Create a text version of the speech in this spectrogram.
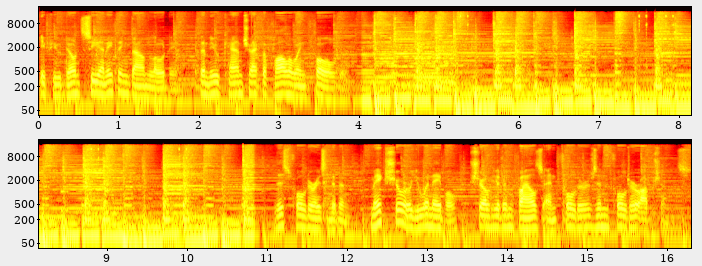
If you don't see anything downloading, then you can check the following folder. This folder is hidden. Make sure you enable Show Hidden Files and Folders in Folder Options.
